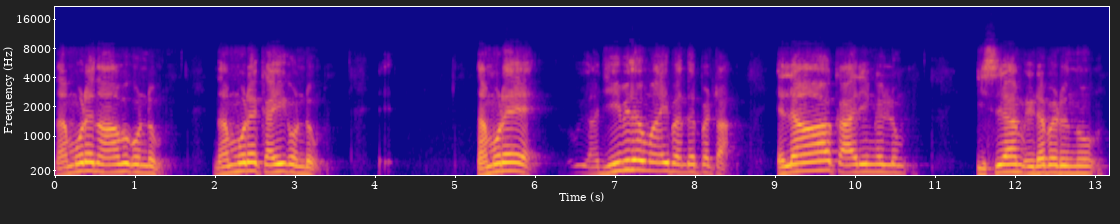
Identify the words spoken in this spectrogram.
നമ്മുടെ നാവ് കൊണ്ടും നമ്മുടെ കൈ കൊണ്ടും നമ്മുടെ ജീവിതവുമായി ബന്ധപ്പെട്ട എല്ലാ കാര്യങ്ങളിലും ഇസ്ലാം ഇടപെടുന്നു.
